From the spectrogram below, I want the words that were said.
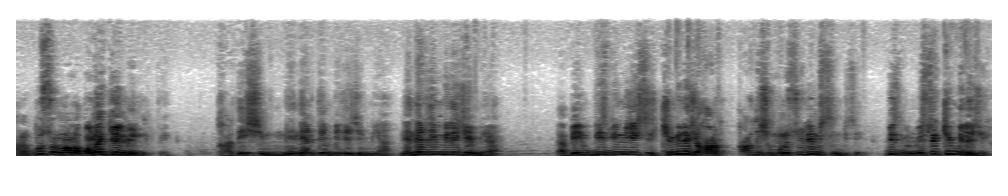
Yani bu sorularla bana gelmeyin lütfen. Kardeşim ne nereden bileceğim ya? Ne nereden bileceğim ya? Ya ben, biz bilmeyeceksiniz. Kim bilecek ar- kardeşim bunu söylemişsin bize. Biz bilmiyorsak kim bilecek?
